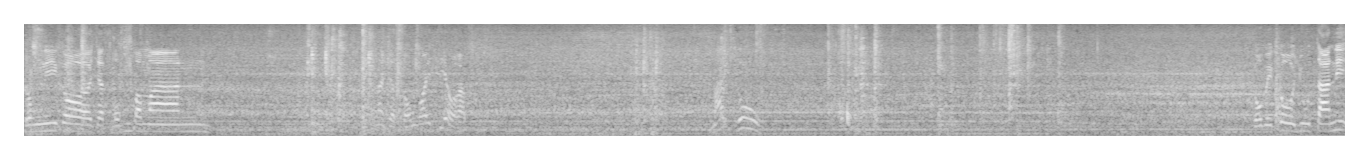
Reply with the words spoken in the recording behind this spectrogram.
ตรงนี้ก็จะถมประมาณ น่าจะ 200 เที่ยวครับ มาทู โกเบโกยูตานิท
